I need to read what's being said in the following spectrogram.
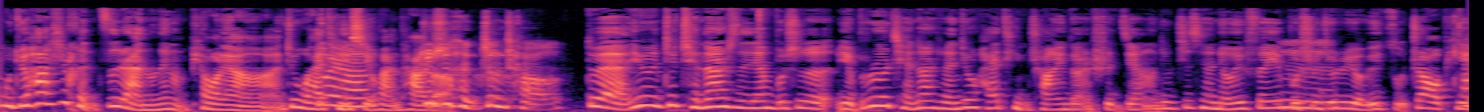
我觉得她是很自然的那种漂亮啊，就我还挺喜欢她的，就是很正常。对，因为就前段时间不是，也不是说前段时间，就还挺长一段时间了。就之前刘亦菲不是就是有一组照片，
